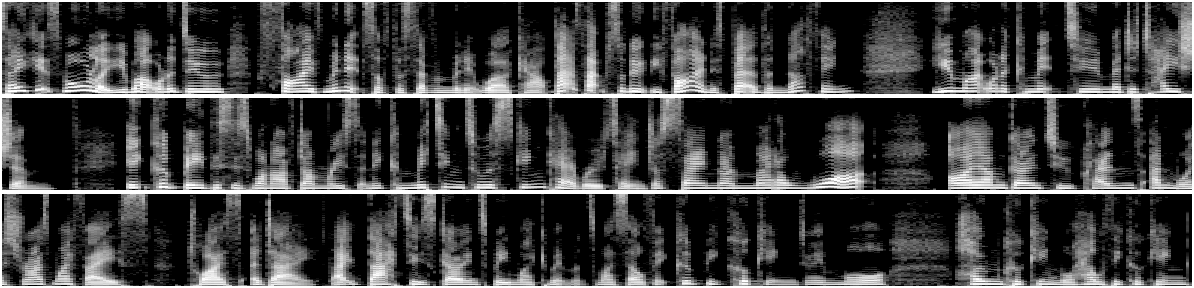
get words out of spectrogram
Take it smaller. You might want to do five minutes of the seven minute workout. That's absolutely fine. It's better than nothing. You might want to commit to meditation. It could be this is one I've done recently committing to a skincare routine, just saying no matter what, I am going to cleanse and moisturize my face twice a day. Like that is going to be my commitment to myself. It could be cooking, doing more home cooking, more healthy cooking.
